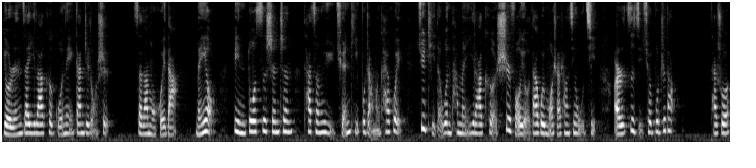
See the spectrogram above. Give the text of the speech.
有人在伊拉克国内干这种事。萨达姆回答，没有。并多次声称，他曾与全体部长们开会，具体的问他们伊拉克是否有大规模杀伤性武器，而自己却不知道。他说，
